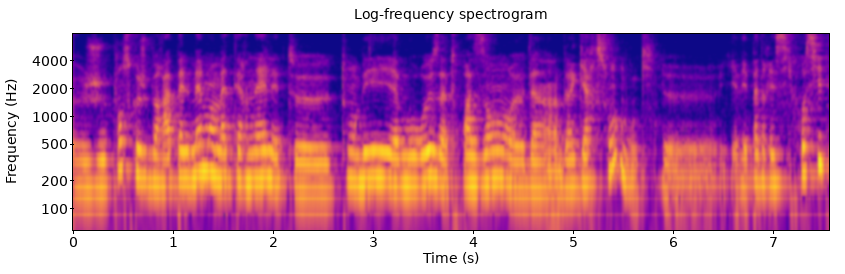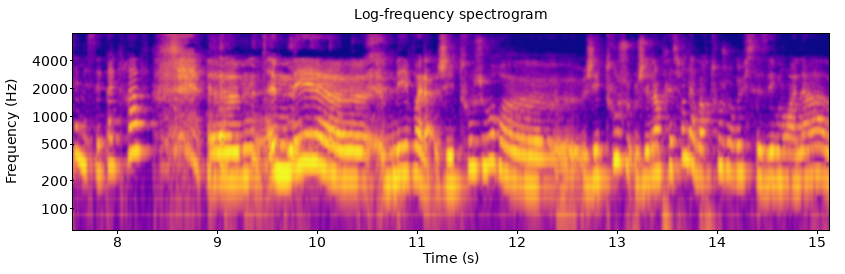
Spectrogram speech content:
euh, je pense que je me rappelle même en maternelle être euh, tombée amoureuse à 3 ans euh, d'un garçon. Donc il n'y avait pas de réciprocité, mais c'est pas grave. mais, mais voilà, j'ai toujours, j'ai toujours, j'ai l'impression d'avoir toujours eu ces émois-là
